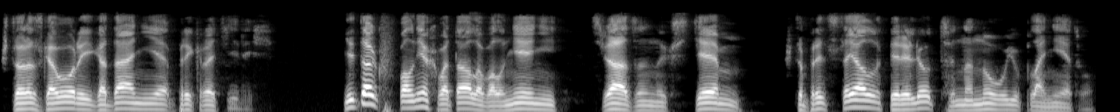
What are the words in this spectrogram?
что разговоры и гадания прекратились. И так вполне хватало волнений, связанных с тем, что предстоял перелет на новую планету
